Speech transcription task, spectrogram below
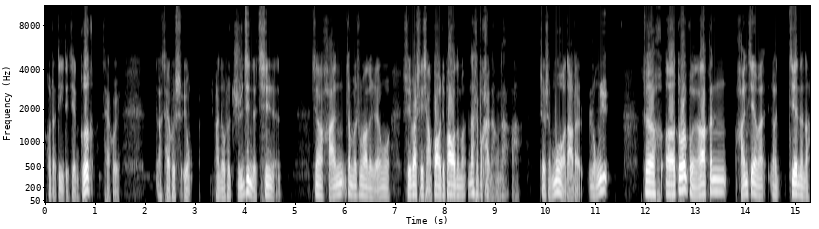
或者弟弟见哥哥才会啊才会使用。一般都是直近的亲人，像韩这么重要的人物，随便谁想抱就抱的吗？那是不可能的啊！这是莫大的荣誉。这呃多尔衮啊，跟韩见完要接着呢，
